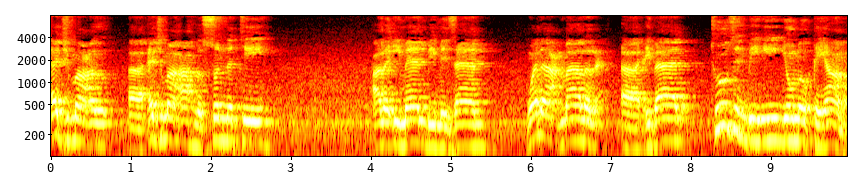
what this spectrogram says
أجمع uh, أجمع أهل السنة على إيمان بميزان وأن أعمال العباد توزن به يوم القيامة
